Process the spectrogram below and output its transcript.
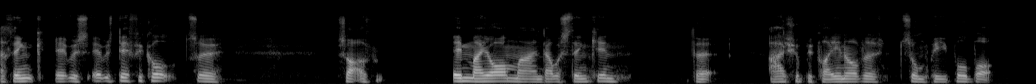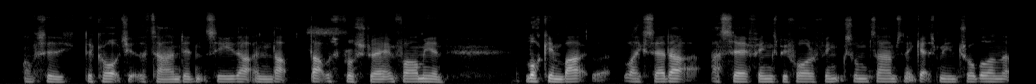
I think it was it was difficult to sort of in my own mind. I was thinking that I should be playing over some people, but obviously the coach at the time didn't see that, and that that was frustrating for me. And looking back, like I said, I, I say things before I think sometimes, and it gets me in trouble. And I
